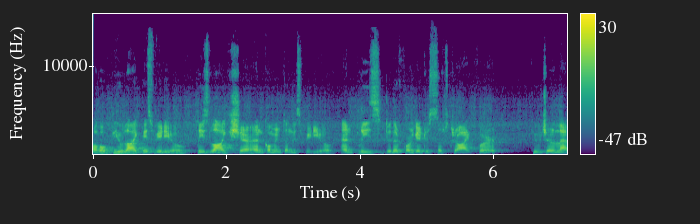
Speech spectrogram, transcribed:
I hope you like this video. Please like, share and comment on this video. And please do not forget to subscribe for future lab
